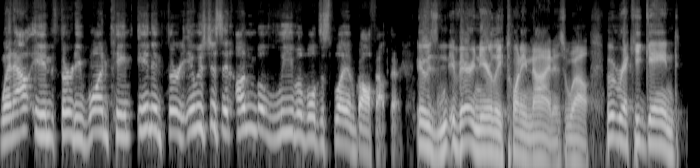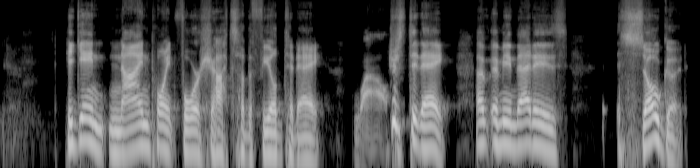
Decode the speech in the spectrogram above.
went out in 31, came in in 30. It was just an unbelievable display of golf out there. It was very nearly 29 as well. But Rick, he gained he gained 9.4 shots of the field today. Wow. Just today. I, I mean, that is so good.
